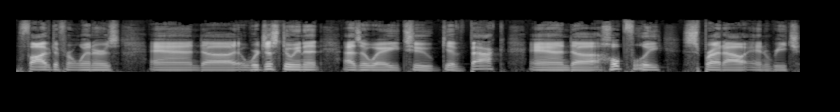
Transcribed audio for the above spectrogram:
five different winners. And uh, we're just doing it as a way to give back and uh, hopefully spread out and reach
